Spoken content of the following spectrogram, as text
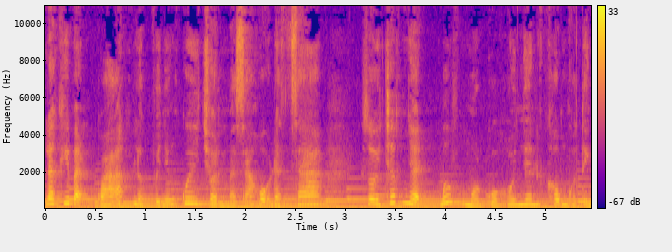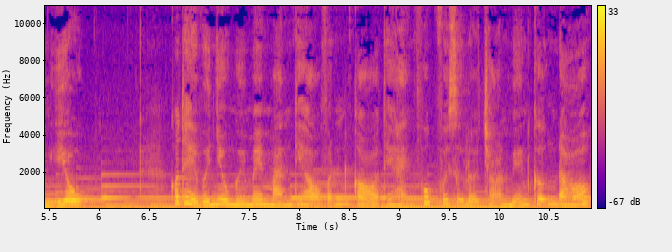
là khi bạn quá áp lực với những quy chuẩn mà xã hội đặt ra rồi chấp nhận bước vào một cuộc hôn nhân không có tình yêu. Có thể với nhiều người may mắn thì họ vẫn có thể hạnh phúc với sự lựa chọn miễn cưỡng đó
